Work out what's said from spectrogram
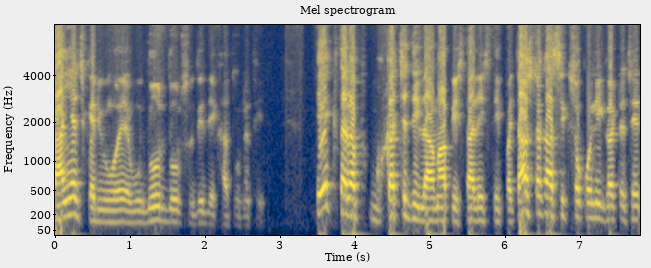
કાંઈ જ કર્યું હોય એવું દૂર દૂર સુધી દેખાતું નથી. એક તરફ કચ્છ જિલ્લામાં પિસ્તાલીસથી પચાસ ટકા શિક્ષકોની ઘટ છે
